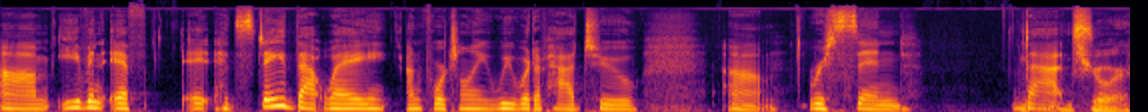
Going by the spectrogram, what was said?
um, even if it had stayed that way, unfortunately, we would have had to um, rescind that Sure.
